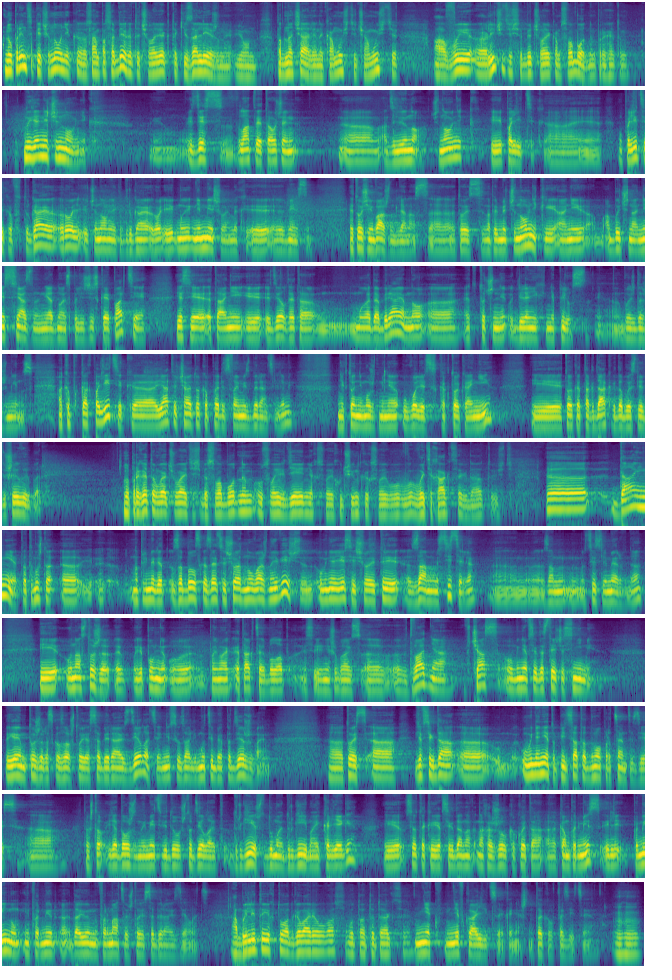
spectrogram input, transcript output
Ну, в принципе, чиновник э, сам по себе это человек таки залежный, и он подначалены камусьці, чамусьці, а вы э, лічыце себе человеком свободным при этом? Ну, я не чиновник. И здесь в Латвии это очень э, отделено. Чиновник и политик. Э, у политиков другая роль, и у чиновников другая роль, и мы не вмешиваем их э, вместе. Это очень важно для нас. Э, то есть, например, чиновники, они обычно не связаны ни одной с политической партией. Если это они и делают это, мы одобряем, но э, это точно для них не плюс, э, больше даже минус. А как политик я отвечаю только перед своими избирателями. Никто не может меня уволить, как только они, и только тогда, когда будет следующий выбор. Но при этом вы ощущаете себя свободным у своих деяниях, своих учинках, своих, в, в этих акциях, да, то есть... Э, да и нет, потому что, э, например, я забыл сказать еще одну важную вещь. У меня есть еще и три заммстителя, э, заммстителя мэров, да, и у нас тоже, э, я помню, э, понимаю, эта акция была, если я не ошибаюсь, э, в два дня, в час у меня всегда встреча с ними, я им тоже рассказал, что я собираюсь делать, и они сказали, мы тебя поддерживаем. Э, то есть э, я всегда, э, у меня нету 51% здесь, так что я должен иметь в виду, что делают другие, что думают другие мои коллеги, и все-таки я всегда нахожу какой-то компромисс или по минимуму информирую, даю им информацию, что я собираюсь делать. А были ты, кто отговаривал вас вот от этой акции? Не, не в коалиции, конечно, только в позиции. Угу.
